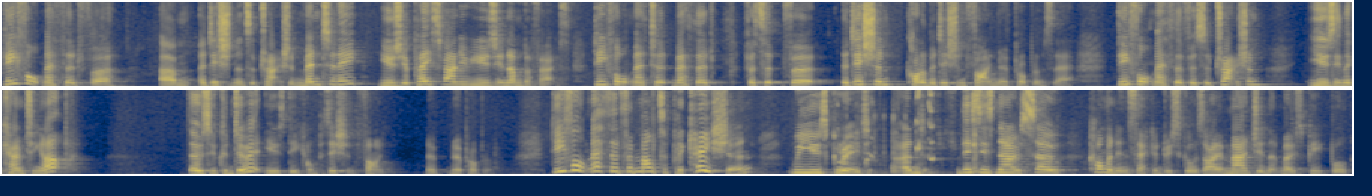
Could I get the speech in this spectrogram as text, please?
Default method for um, addition and subtraction. Mentally, use your place value, use your number facts. Default method, method for, for addition, column addition, fine, no problems there. Default method for subtraction, using the counting up. Those who can do it, use decomposition, fine, no, no problem. Default method for multiplication, we use grid. And this is now so common in secondary schools, I imagine that most people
